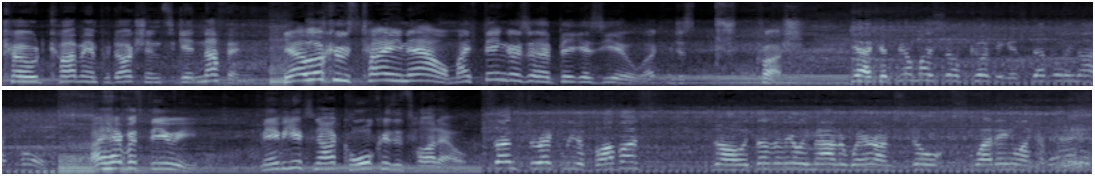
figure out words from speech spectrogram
code Cutman Productions to get nothing. Yeah, look who's tiny now. My fingers are as big as you. I can just crush. Yeah, I can feel myself cooking. It's definitely not cold. I have a theory. Maybe it's not cold because it's hot out. sun's directly above us, so it doesn't really matter where. I'm still sweating like a pig.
